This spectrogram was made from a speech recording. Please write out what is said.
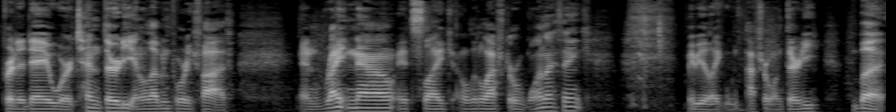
for today were 10:30 and 11:45, and right now it's like a little after one I think, maybe like after 1:30, but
